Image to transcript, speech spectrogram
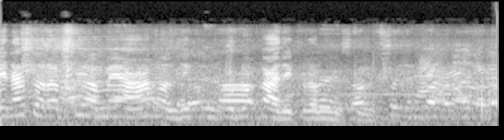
એના તરફથી અમે આ હલ્દી કુંકુનો કાર્યક્રમ મૂક્યો છે.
